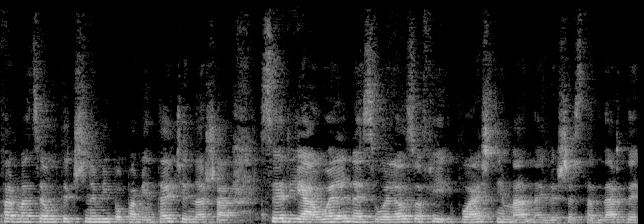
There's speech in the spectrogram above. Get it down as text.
farmaceutycznymi, bo pamiętajcie, nasza seria Wellness, Wellosophy właśnie ma najwyższe standardy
